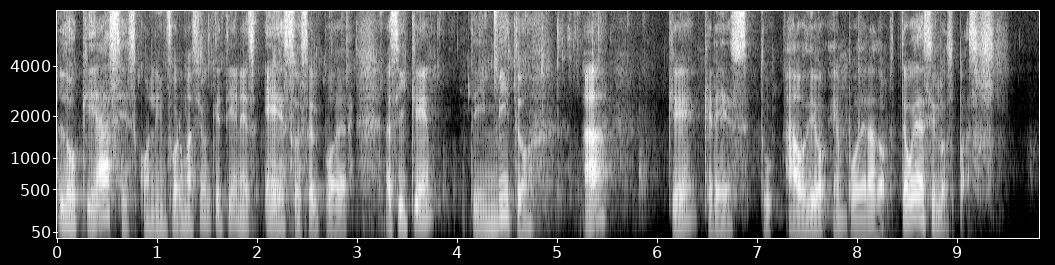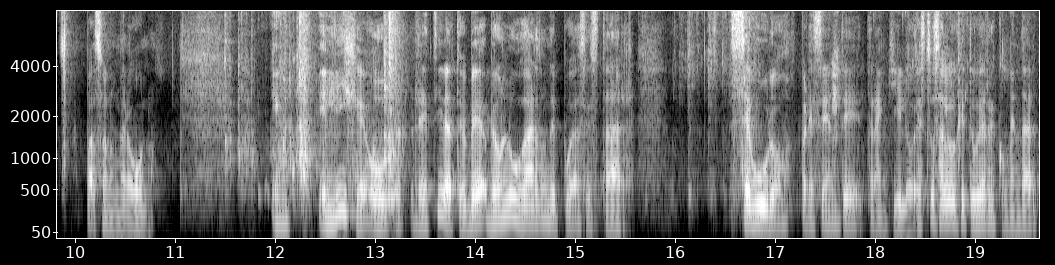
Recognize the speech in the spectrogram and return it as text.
lo que haces con la información que tienes, eso es el poder. Así que te invito a que crees tu audio empoderador. Te voy a decir los pasos. Paso número uno elige o retírate, ve, ve un lugar donde puedas estar seguro, presente, tranquilo. Esto es algo que te voy a recomendar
